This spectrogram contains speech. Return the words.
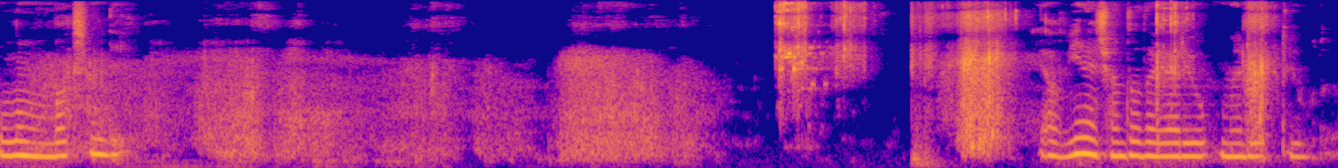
Oğlum bak şimdi. Ya yine çantada yer yok mer yok diyor bu da.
